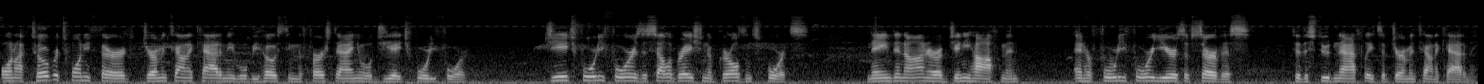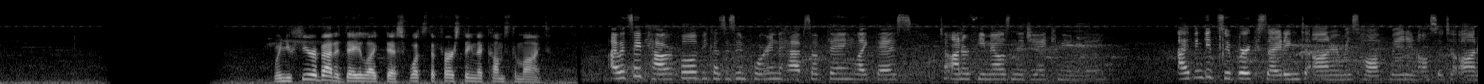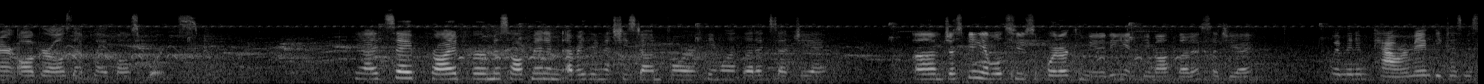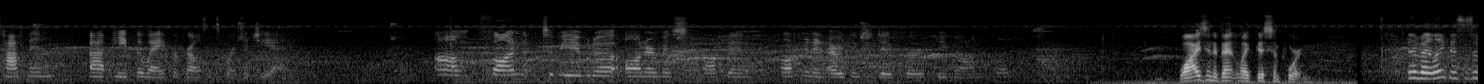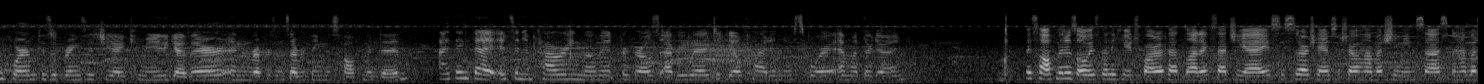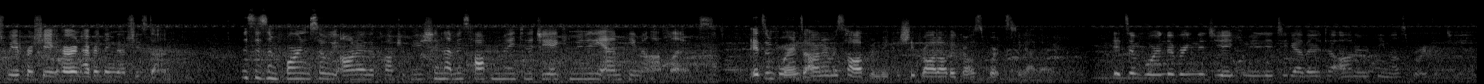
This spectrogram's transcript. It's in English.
On October 23rd, Germantown Academy will be hosting the first annual GH44. GH44 is a celebration of girls in sports, named in honor of Ginny Hofmann and her 44 years of service to the student athletes of Germantown Academy. When you hear about a day like this, what's the first thing that comes to mind? I would say powerful because it's important to have something like this to honor females in the GA community. I think it's super exciting to honor Miss Hofmann and also to honor all girls that play fall sports. Yeah, I'd say pride for Miss Hofmann and everything that she's done for female athletics at GA. Um, just being able to support our community in female athletics at GA. Women empowerment because Miss Hofmann uh, paved the way for girls in sports at GA. Um, fun to be able to honor Miss Hofmann, Hofmann and everything she did for female athletics. Why is an event like this important? An event like this is important because it brings the GA community together and represents everything Miss Hofmann did. I think that it's an empowering moment for girls everywhere to feel pride in their sport and what they're doing. Miss Hofmann has always been a huge part of athletics at GA, so this is our chance to show how much she means to us and how much we appreciate her and everything that she's done. This is important so we honor the contribution that Miss Hofmann made to the GA community and female athletics. It's important to honor Miss Hofmann because she brought all the girls' sports together. It's important to bring the GA community together to honor female sports at GA.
